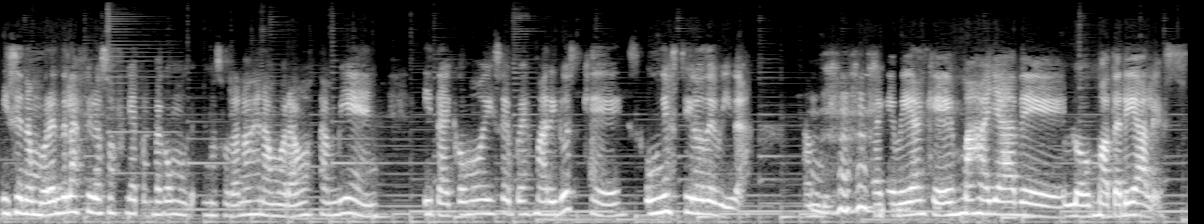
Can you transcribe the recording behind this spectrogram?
y se enamoren de la filosofía tanto como nosotros nos enamoramos también. Y tal como dice pues Mariluz, que es un estilo de vida también, para que vean que es más allá de los materiales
